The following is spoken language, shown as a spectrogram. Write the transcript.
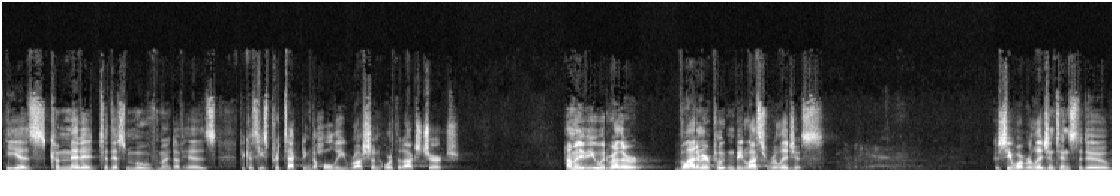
He is committed to this movement of his because he's protecting the Holy Russian Orthodox Church. How many of you would rather Vladimir Putin be less religious? Because, see, what religion tends to do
